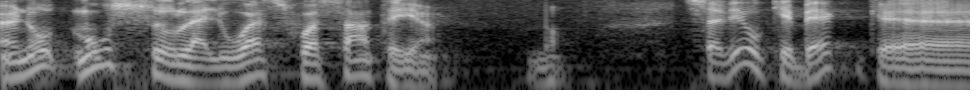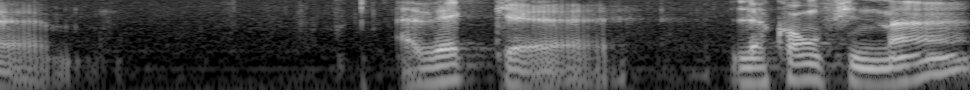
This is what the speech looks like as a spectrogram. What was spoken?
Un autre mot sur la loi 61. Bon. Vous savez, au Québec, avec le confinement,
